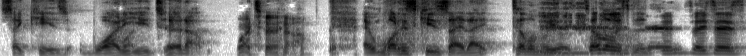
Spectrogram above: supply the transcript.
so Kiz, why do you turn up? Why turn up? And what does Kiz say, Nate? Tell the viewers, tell the listeners. So he says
